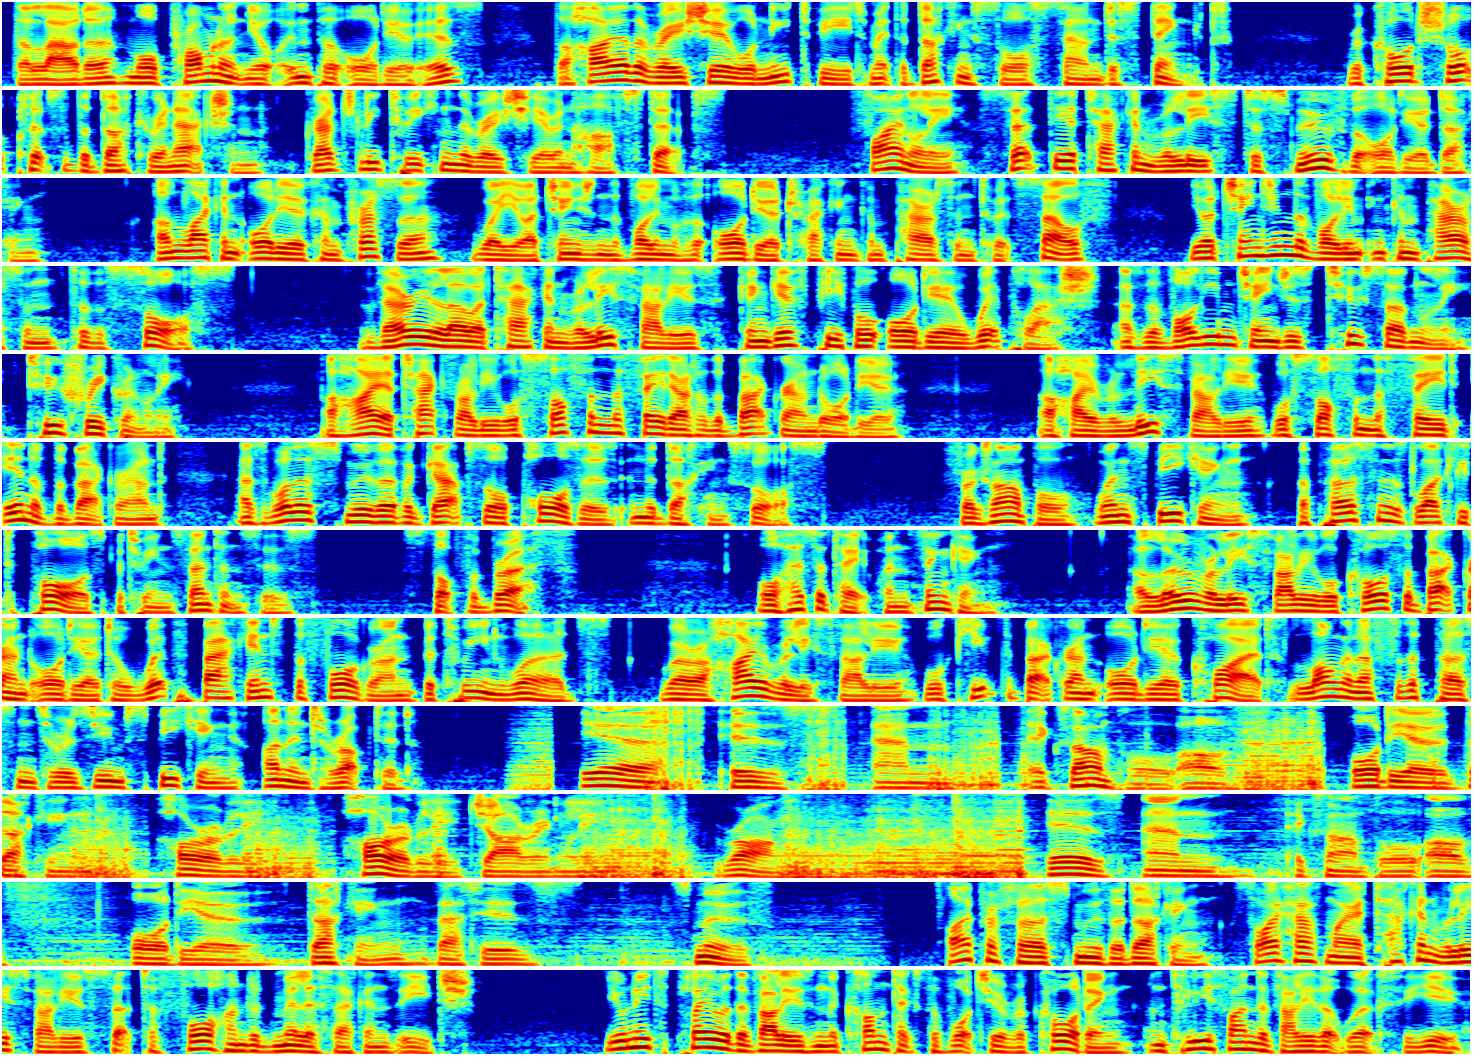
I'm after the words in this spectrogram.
The louder, more prominent your input audio is, the higher the ratio will need to be to make the ducking source sound distinct. Record short clips of the ducker in action, gradually tweaking the ratio in half steps. Finally, set the attack and release to smooth the audio ducking. Unlike an audio compressor, where you are changing the volume of the audio track in comparison to itself, you are changing the volume in comparison to the source. Very low attack and release values can give people audio whiplash, as the volume changes too suddenly, too frequently. A high attack value will soften the fade out of the background audio. A high release value will soften the fade in of the background, as well as smooth over gaps or pauses in the ducking source. For example, when speaking, a person is likely to pause between sentences, stop for breath, or hesitate when thinking. A low release value will cause the background audio to whip back into the foreground between words, where a high release value will keep the background audio quiet long enough for the person to resume speaking uninterrupted. Here is an example of audio ducking horribly, horribly jarringly wrong. Here's an example of audio ducking that is smooth. I prefer smoother ducking, so I have my attack and release values set to 400 milliseconds each. You'll need to play with the values in the context of what you're recording until you find a value that works for you.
